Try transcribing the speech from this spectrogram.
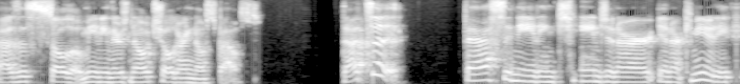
As a solo, meaning there's no children, no spouse. That's a fascinating change in our in our community.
